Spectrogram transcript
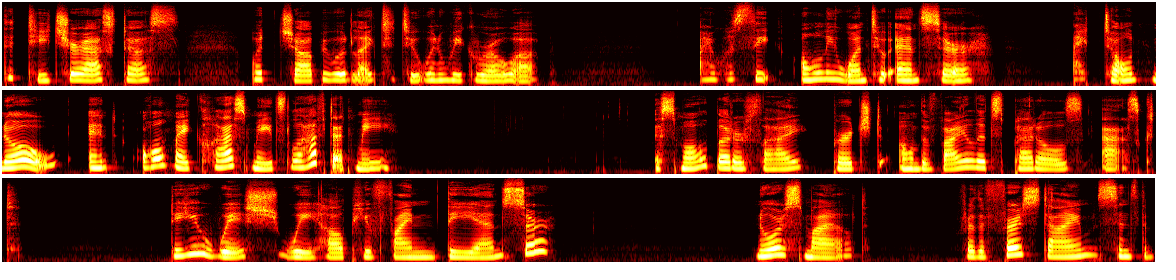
the teacher asked us what job we would like to do when we grow up. I was the only one to answer, I don't know, and all my classmates laughed at me. A small butterfly perched on the violet's petals asked, Do you wish we help you find the answer? Noor smiled, for the first time since the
